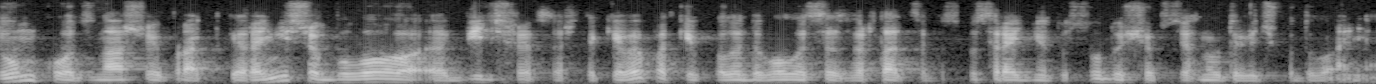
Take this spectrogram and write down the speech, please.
думку, от з нашої практики, раніше було е, більше все ж таки випадків, коли довелося звертатися безпосередньо до суду, щоб стягнути відшкодування.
